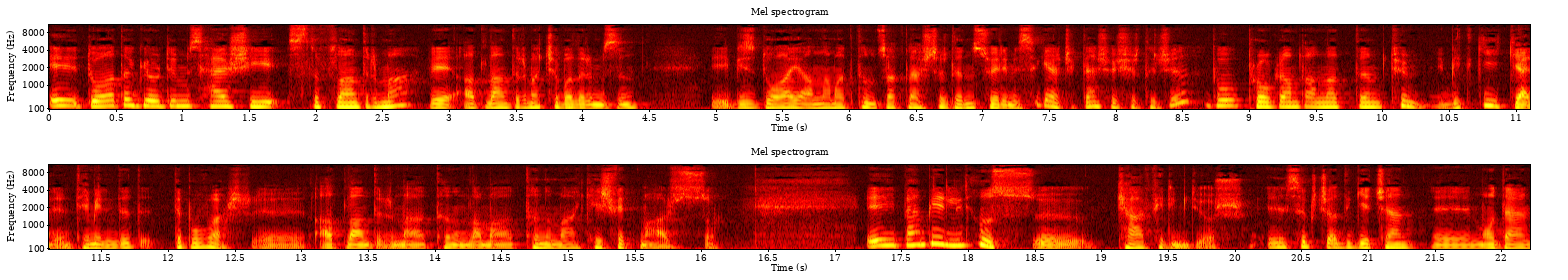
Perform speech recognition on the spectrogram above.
E, doğada gördüğümüz her şeyi sınıflandırma ve adlandırma çabalarımızın e, biz doğayı anlamaktan uzaklaştırdığını söylemesi gerçekten şaşırtıcı. Bu programda anlattığım tüm bitki hikayelerinin temelinde de, de bu var. E, adlandırma, tanımlama, tanıma, keşfetme arzusu. E, ben bir Linnaeus kafirim diyor. Sıkça adı geçen modern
